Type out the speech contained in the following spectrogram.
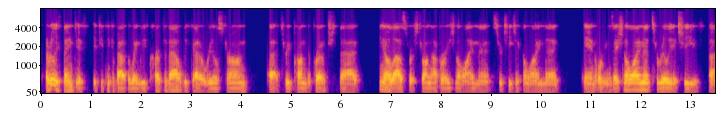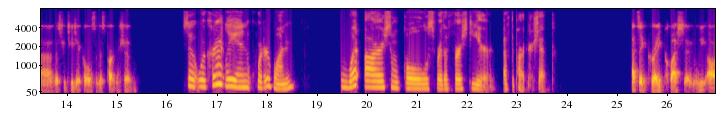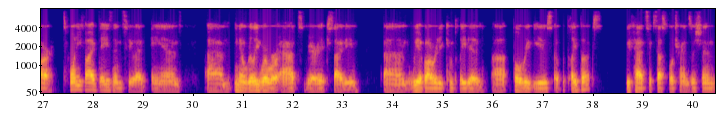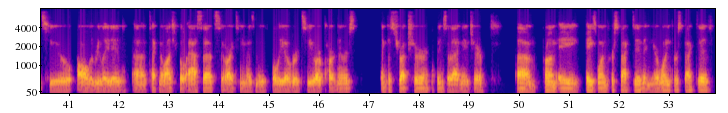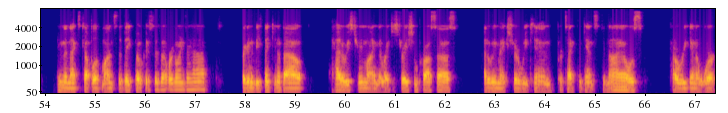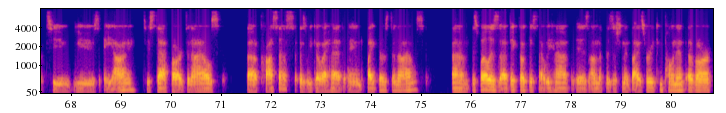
I really think if if you think about the way we've carved it out, we've got a real strong uh, three-pronged approach that you know allows for strong operational alignment, strategic alignment, and organizational alignment to really achieve uh, the strategic goals of this partnership. So we're currently in quarter one. What are some goals for the first year of the partnership? That's a great question. We are 25 days into it, and um, you know, really where we're at, very exciting. Um, we have already completed uh, full reviews of the playbooks. We've had successful transition to all the related uh, technological assets. So our team has moved fully over to our partners infrastructure, things of that nature. Um, from a phase one perspective and year one perspective, in the next couple of months, the big focuses that we're going to have are going to be thinking about how do we streamline the registration process? How do we make sure we can protect against denials? How are we going to work to use AI to staff our denials uh, process as we go ahead and fight those denials? Um, as well as a big focus that we have is on the physician advisory component of our,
